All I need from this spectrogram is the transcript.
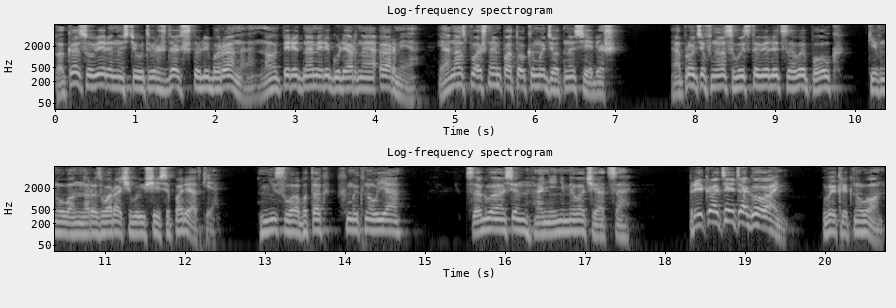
«Пока с уверенностью утверждать что-либо рано, но перед нами регулярная армия, и она сплошным потоком идет на Себеж. А против нас выставили целый полк», – кивнул он на разворачивающиеся порядки. «Не слабо так», – хмыкнул я. «Согласен, они не мелочатся». «Прекратить огонь!» – выкрикнул он.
